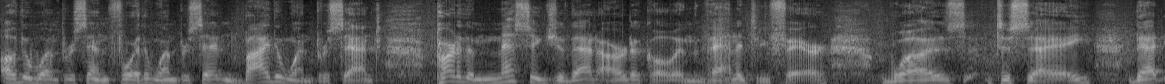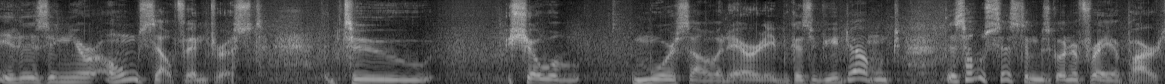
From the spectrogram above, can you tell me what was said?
of the 1%, for the 1%, and by the 1%. Part of the message of that article in the Vanity Fair was to say that it is in your own self interest to show more solidarity because if you don't, this whole system is going to fray apart.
